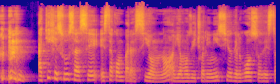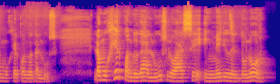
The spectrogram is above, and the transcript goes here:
Aquí Jesús hace esta comparación, ¿no? Habíamos dicho al inicio del gozo de esta mujer cuando da luz. La mujer cuando da luz lo hace en medio del dolor,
